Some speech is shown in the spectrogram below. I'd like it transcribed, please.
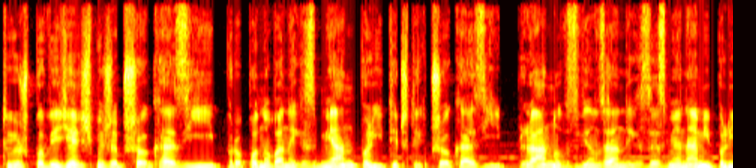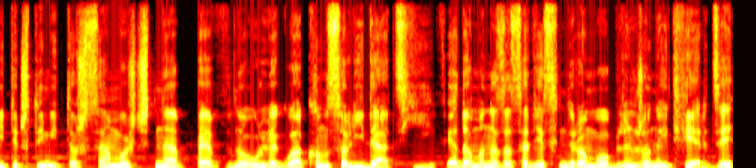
tu już powiedzieliśmy, że przy okazji proponowanych zmian politycznych, przy okazji planów związanych ze zmianami politycznymi, tożsamość na pewno uległa konsolidacji, wiadomo, na zasadzie syndromu oblężonej twierdzy,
